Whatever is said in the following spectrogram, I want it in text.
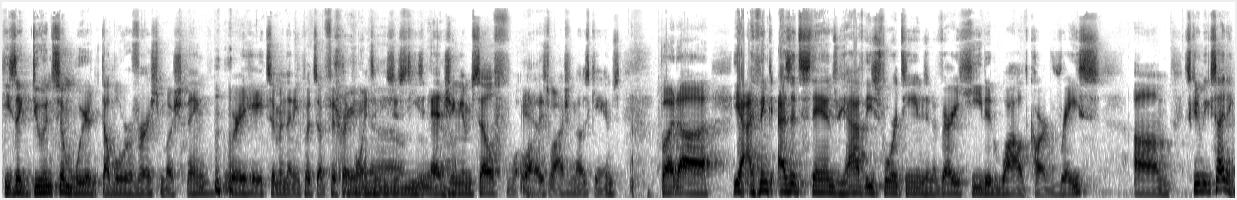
He's like doing some weird double reverse mush thing where he hates him and then he puts up 50 Trading points and he's just he's edging himself while yeah. he's watching those games. But uh, yeah, I think as it stands, we have these four teams in a very heated wild card race. Um, it's going to be exciting.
